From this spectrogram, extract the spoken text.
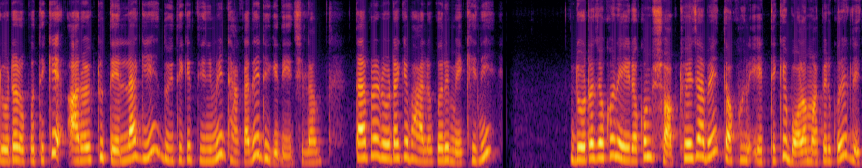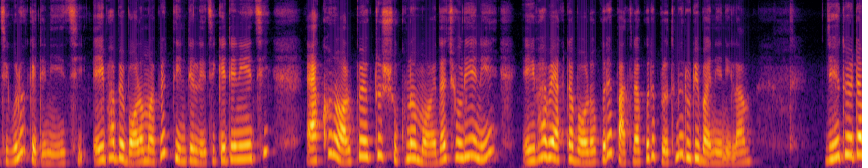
ডোটার ওপর থেকে আরও একটু তেল লাগিয়ে দুই থেকে তিন মিনিট ঢাকা দিয়ে ঢেকে দিয়েছিলাম। তারপরে ডোটাকে ভালো করে মেখে নিই। ডোটা যখন এই রকম সফট হয়ে যাবে, তখন এর থেকে বড় মাপের করে লেচিগুলো কেটে নিয়েছি। এইভাবে বড় মাপের তিনটে লেচি কেটে নিয়েছি। এখন অল্প একটু শুকনো ময়দা ছড়িয়ে নিয়ে এইভাবে একটা বড় করে পাতলা করে প্রথমে রুটি বানিয়ে নিলাম। যেহেতু এটা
